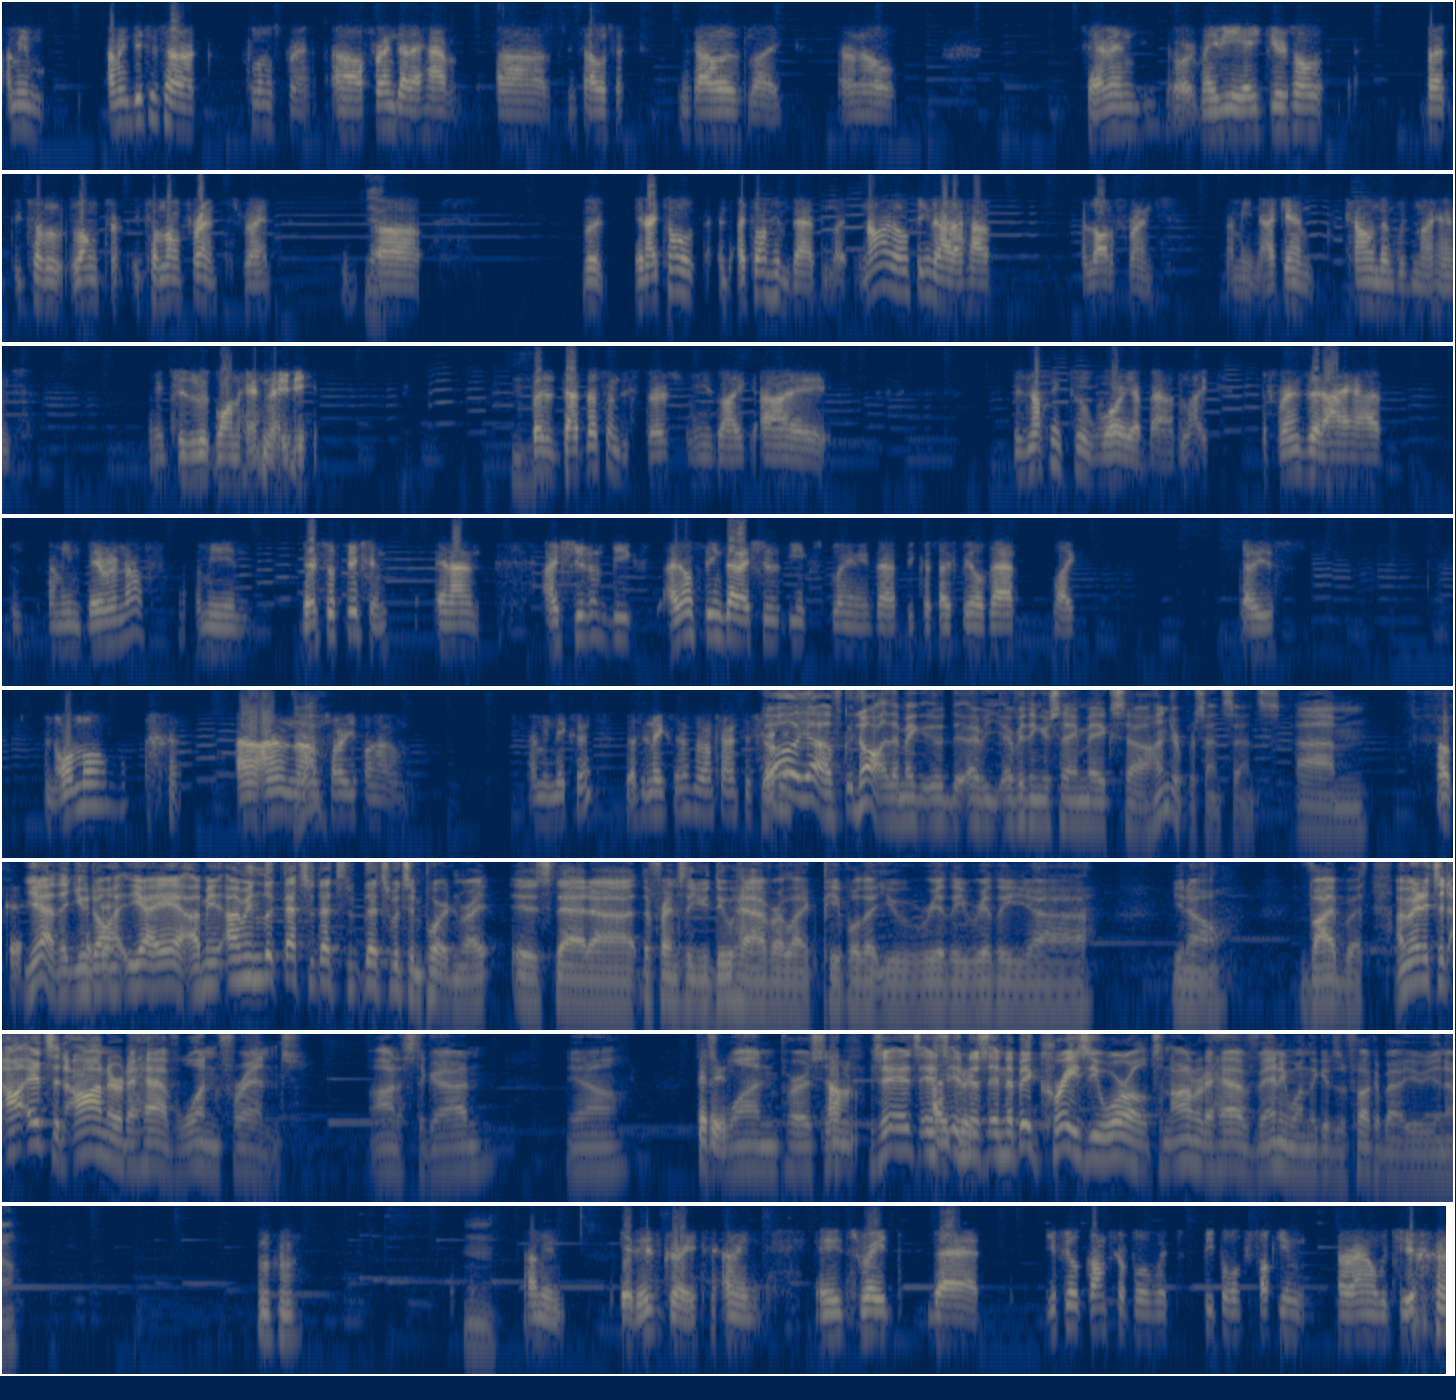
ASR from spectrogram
I mean, I mean, this is a close friend, a friend that I have uh, since I was since I was like I don't know seven or maybe eight years old. But it's a long term. It's a long friend, right? Yeah. And I told I told him that like no, I don't think that I have a lot of friends. I mean, I can count them with my hands. I mean, just with one hand maybe. Mm-hmm. But that doesn't disturb me. Like I, there's nothing to worry about. Like the friends that I have, I mean, they're enough. I mean, they're sufficient, and I, I shouldn't be. I don't think that I should be explaining that because I feel that like that is normal. I, I don't know. I'm sorry if I'm. I mean, makes sense. Does it make sense what I'm trying to say? Oh yeah, of, no, that make everything you're saying makes hundred percent sense. Um, Okay. yeah, that you don't. Yeah, yeah, yeah. I mean, I mean, look, that's that's that's what's important, right? Is that uh, the friends that you do have are like people that you really, really, uh, you know, vibe with. I mean, it's an it's an honor to have one friend. Honest to God, you know, It just is. one person. Um, it's it's, it's in this in the big crazy world. It's an honor to have anyone that gives a fuck about you. You know. hmm Hmm. I mean, it is great. I mean, it's great that you feel comfortable with people fucking around with you.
